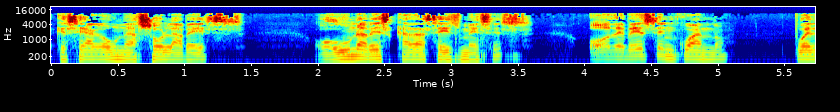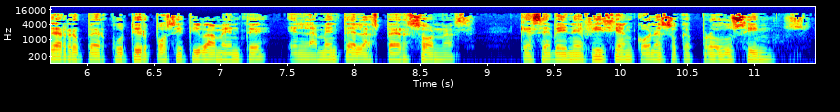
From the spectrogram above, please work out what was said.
que se haga una sola vez, o una vez cada seis meses, o de vez en cuando, puede repercutir positivamente en la mente de las personas que se benefician con eso que producimos.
